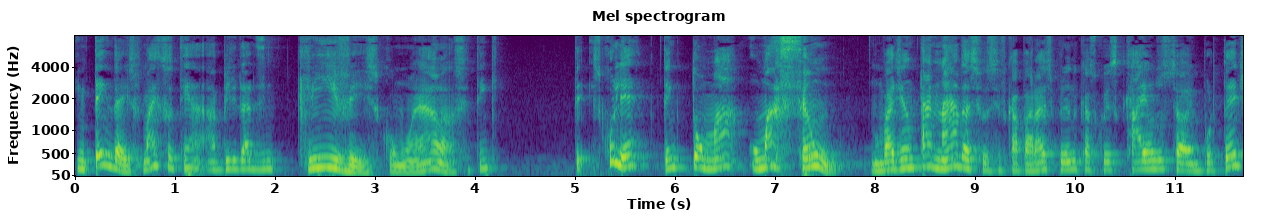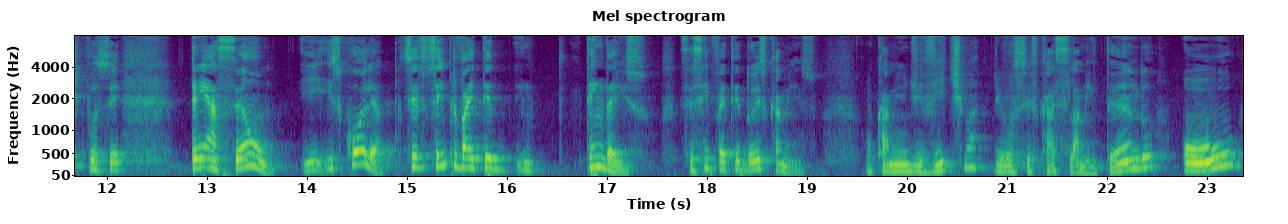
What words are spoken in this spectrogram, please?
entenda isso. Por mais que você tenha habilidades incríveis como ela, você tem que ter, escolher, tem que tomar uma ação. Não vai adiantar nada se você ficar parado esperando que as coisas caiam do céu. É importante que você tenha ação e escolha. Você sempre vai ter. Entenda isso. Você sempre vai ter dois caminhos: o caminho de vítima, de você ficar se lamentando, ou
